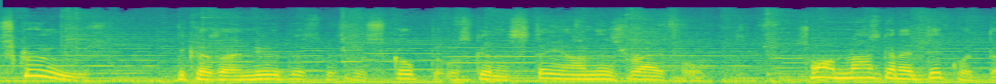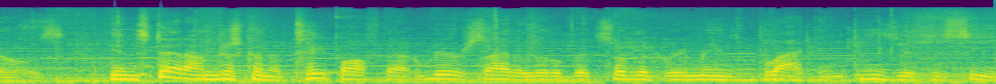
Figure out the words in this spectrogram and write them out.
screws because I knew this was the scope that was going to stay on this rifle. So I'm not going to dick with those. Instead, I'm just going to tape off that rear sight a little bit so that it remains black and easier to see.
